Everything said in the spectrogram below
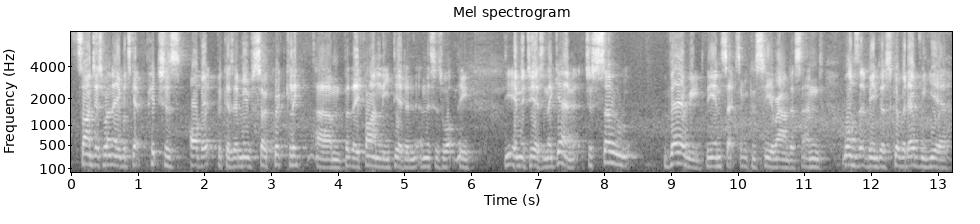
scientists weren't able to get pictures of it because it moves so quickly, um, but they finally did, and, and, this is what the, the image is. And again, just so varied the insects that we can see around us, and ones that have been discovered every year.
